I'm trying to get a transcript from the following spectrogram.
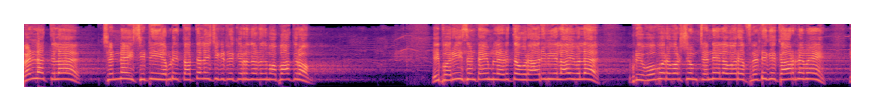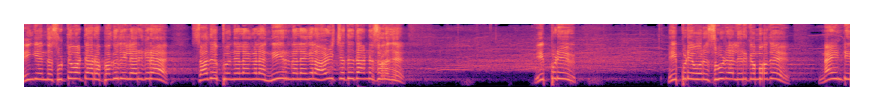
வெள்ளத்தில் சென்னை சிட்டி எப்படி தத்தளிச்சுக்கிட்டு இருக்கிறது நம்ம பார்க்குறோம். இப்போ ரீசெண்ட் டைமில் எடுத்த ஒரு அறிவியல் ஆய்வில் இப்படி ஒவ்வொரு வருஷம் சென்னையில் வர ஃப்ளட்டுக்கு காரணமே இங்கே இந்த சுற்றுவட்டார பகுதியில் இருக்கிற சதுப்பு நிலங்களை நீர்நிலைகளை அழிச்சது தான் சொல்லுது. இப்படி இப்படி ஒரு சூழல் இருக்கும்போது நைன்டி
